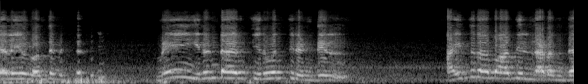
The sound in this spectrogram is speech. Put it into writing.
நிலையில் வந்துவிட்டது. மே இரண்டாயிரத்தி இருபத்தி ரெண்டில் ஹைதராபாத்தில் நடந்த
